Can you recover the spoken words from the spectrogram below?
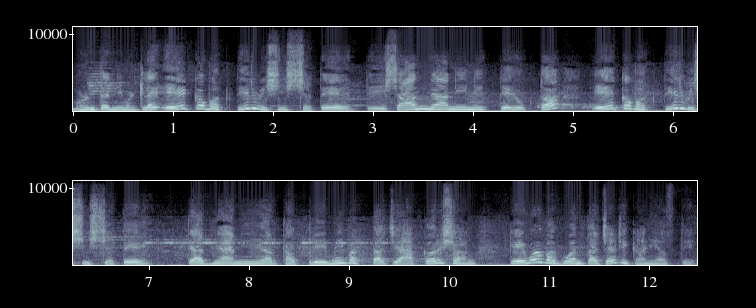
म्हणून त्यांनी म्हटलं एक भक्तीर विशिष्यते तेशान ज्ञानी नित्ययुक्त एक भक्तीर विशिष्यते. त्या ज्ञानी अर्थात प्रेमी भक्ताचे आकर्षण केवळ भगवंताच्या ठिकाणी असते.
